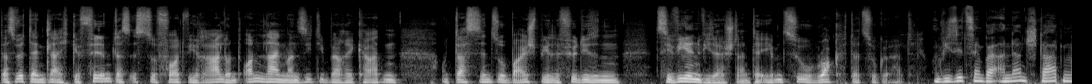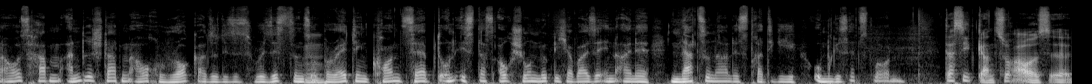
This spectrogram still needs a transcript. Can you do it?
Das wird dann gleich gefilmt, das ist sofort viral und online. Man sieht die Barrikaden und das sind so Beispiele für diesen zivilen Widerstand, der eben zu Rock dazugehört. Und wie sieht es denn bei anderen Staaten aus? Haben andere Staaten auch Rock, also dieses Resistance mhm. Operating Concept? Und ist das auch schon möglicherweise in eine nationale Strategie umgesetzt worden? Das sieht ganz so aus. Äh,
